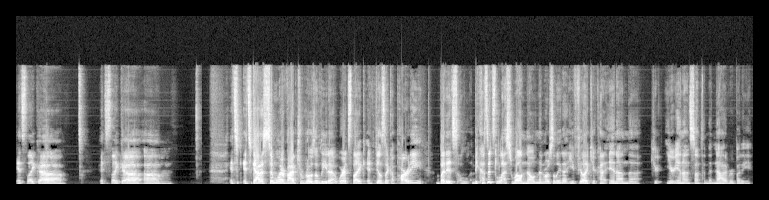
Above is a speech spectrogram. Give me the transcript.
it's like a, it's like a, um, it's it's got a similar vibe to Rosalita, where it's like it feels like a party, but it's because it's less well known than Rosalita. You feel like you're kind of in on the you're you're in on something that not everybody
